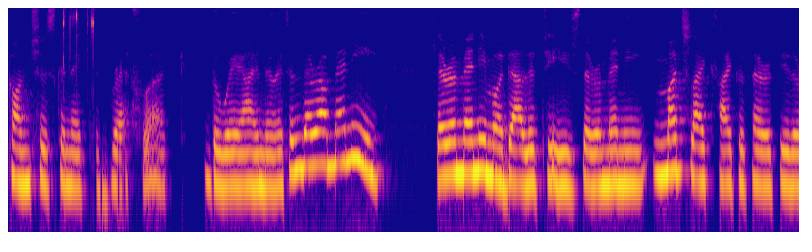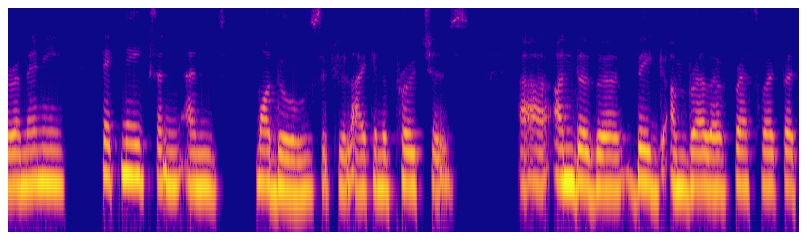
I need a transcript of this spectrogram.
conscious connected breath work, the way I know it, and there are many there are many modalities. There are many, much like psychotherapy, there are many techniques and and models, if you like, and approaches uh, under the big umbrella of breathwork. But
